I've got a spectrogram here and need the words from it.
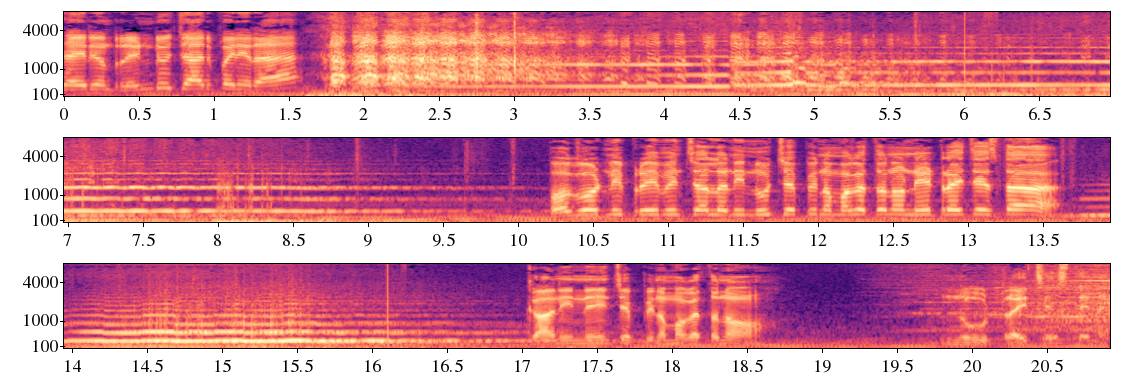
ధైర్యం రెండూ జారిపోయినరా. పగోడ్ని ప్రేమించాలని నువ్వు చెప్పిన మగతనం నేను ట్రై చేస్తా. కానీ నేను చెప్పిన మగతనం నువ్వు ట్రై చేస్తేనే.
